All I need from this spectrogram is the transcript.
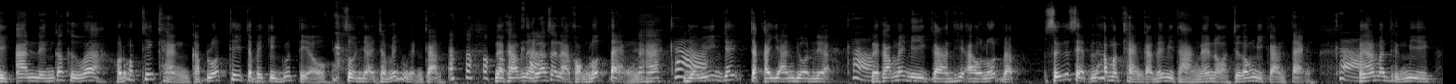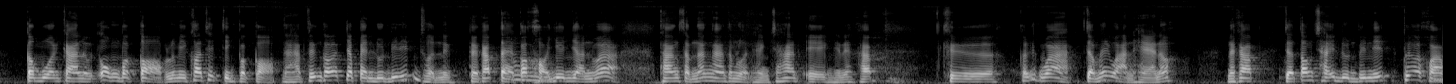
อีกอันหนึ่งก็คือว่ารถที่แข่งกับรถที่จะไปกินก๋วยเตี๋ยวส่วนใหญ่จะไม่เหมือนกันนะครับในลักษณะของรถแต่งนะฮะค่ะอย่างนี้จักรยานยนต์เนี่ยค่ะนะครับไม่มีการที่เอารถแบบซื้อเสร็จแล้วมาแข่งกันไม่มีทางแน่นอน จะต้องมีการแต่งค่ะเพราะฉะนั้นมันถึงมีกระบวนการหรือองค์ประกอบหรือมีข้อเท็จจริงประกอบนะครับ ซึ่งก็จะเป็นดุลพินิจส่วนหนึ่งนะครับแต่ก็อืมขอยืนยันว่าทางสำนักงานตำรวจแห่งชาติเองเนี่ยนะครับ คือก็เรียกว่าจะไม่หวานแหเนาะนะครับจะต้องใช้ดุลพินิษเพื่อความ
